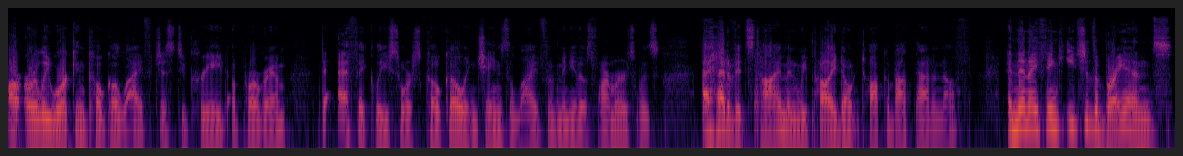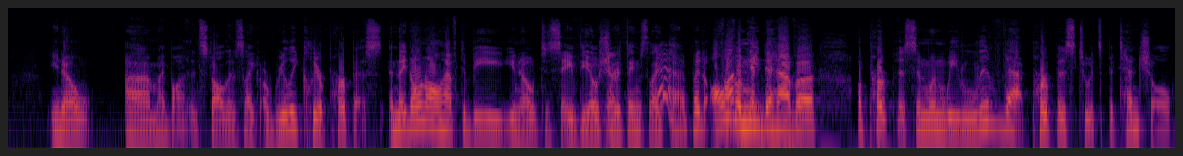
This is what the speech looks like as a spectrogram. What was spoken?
Our early work in Cocoa Life, just to create a program to ethically source cocoa and change the life of many of those farmers, was ahead of its time, and we probably don't talk about that enough. And then I think each of the brands, you know, uh, my boss installed is like a really clear purpose, and they don't all have to be, you know, to save the ocean Yeah. or things like that. But all of them can need to have a, a purpose, and when we live that purpose to its potential,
